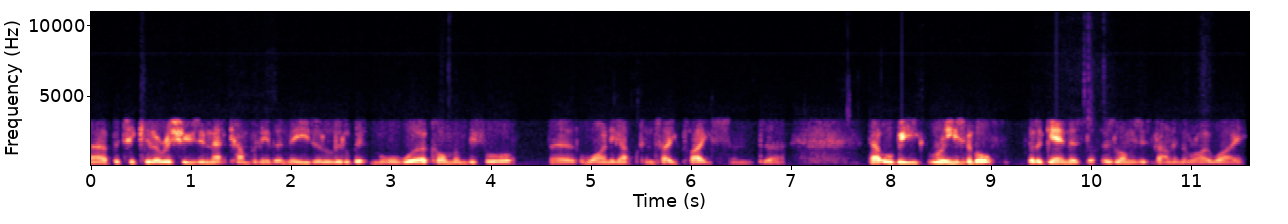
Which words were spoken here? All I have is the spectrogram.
uh, particular issues in that company that need a little bit more work on them before uh, winding up can take place, and uh, that will be reasonable. But again, as, as long as it's done in the right way.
